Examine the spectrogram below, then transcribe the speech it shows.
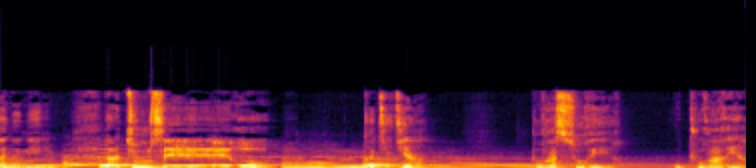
anonymes, à tous ces héros quotidiens, pour un sourire ou pour un rien.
